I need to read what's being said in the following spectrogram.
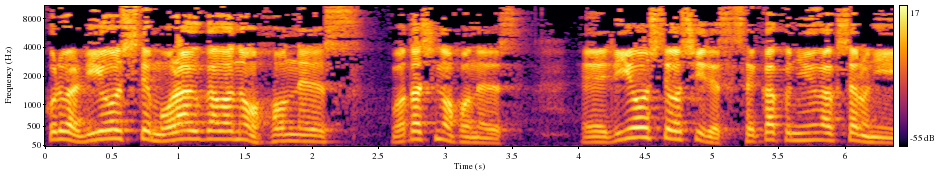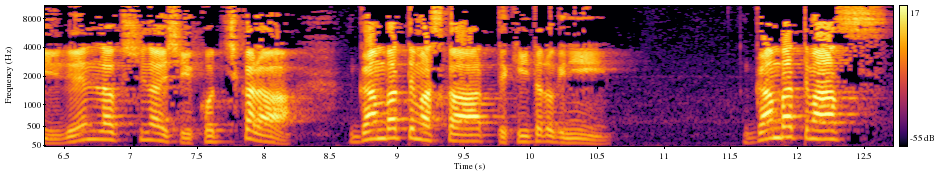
これは利用してもらう側の本音です。私の本音です。えー、利用してほしいです。せっかく入学したのに連絡しないし、こっちから頑張ってますか？って聞いたときに、頑張ってます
